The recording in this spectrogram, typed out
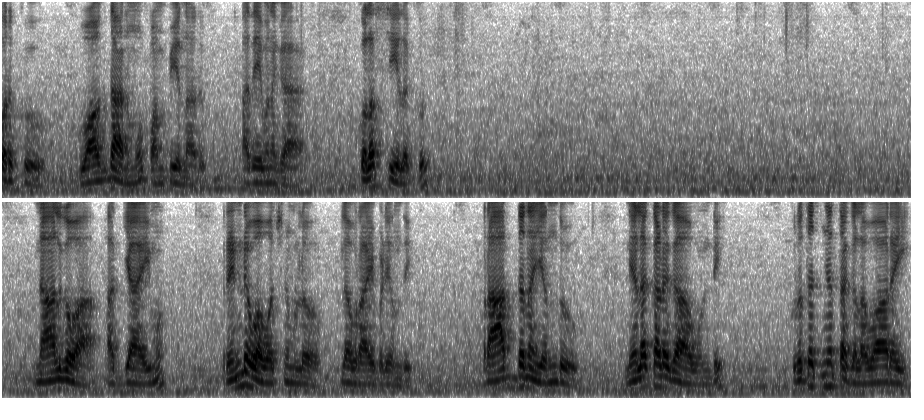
కొరకు వాగ్దానము పంపినారు అదేమనగా కులస్సీలకు నాలుగవ అధ్యాయము రెండవ వచనంలో ఇలా వ్రాయబడి ఉంది. ప్రార్థన యందు నిలకడగా ఉండి కృతజ్ఞత గలవారై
